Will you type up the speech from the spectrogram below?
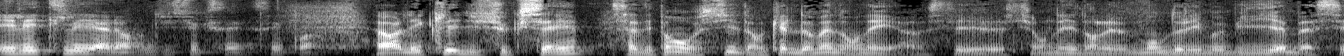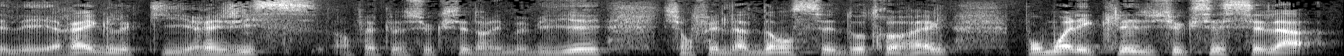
Et les clés alors du succès, c'est quoi? Alors les clés du succès, ça dépend aussi dans quel domaine on est. Hein. Si on est dans le monde de l'immobilier, bah, c'est les règles qui régissent en fait le succès dans l'immobilier. Si on fait de la danse, c'est d'autres règles. Pour moi, les clés du succès, c'est la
